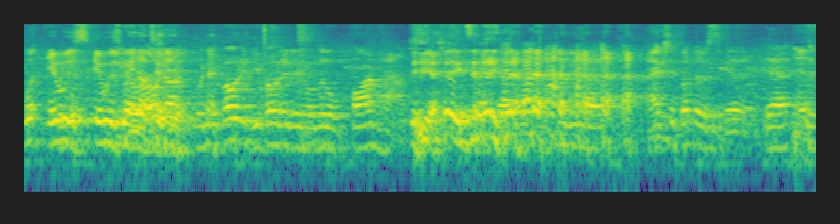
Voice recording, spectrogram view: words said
What, It was it was You know, relatively. When you voted, you voted in a little farmhouse. Yeah, uh, exactly. Uh, I actually put those together. Yeah, yeah.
